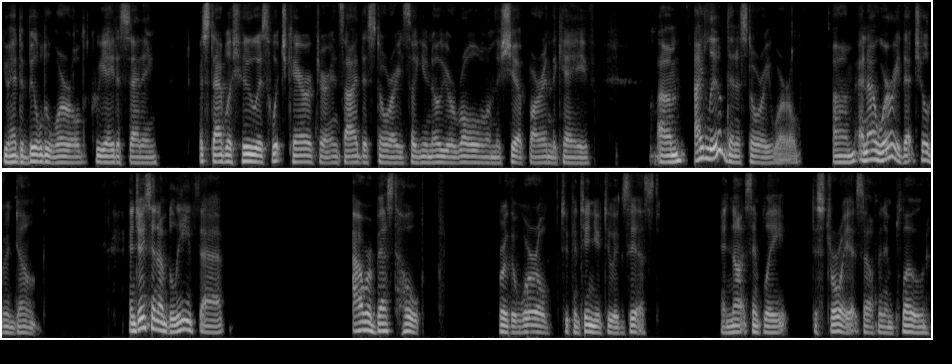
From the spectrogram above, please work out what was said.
You had to build a world, create a setting, establish who is which character inside this story so you know your role on the ship or in the cave um, I lived in a story world, um, and I worry that children don't. And Jason, I believe that our best hope for the world to continue to exist and not simply destroy itself and implode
